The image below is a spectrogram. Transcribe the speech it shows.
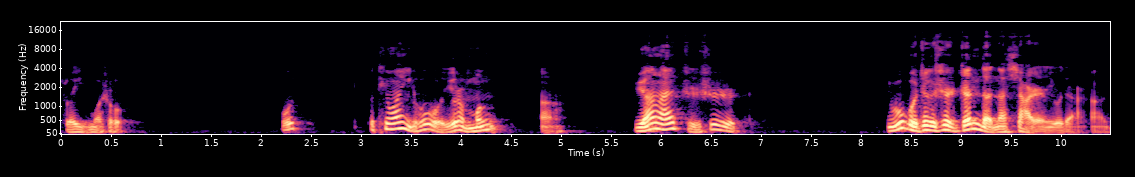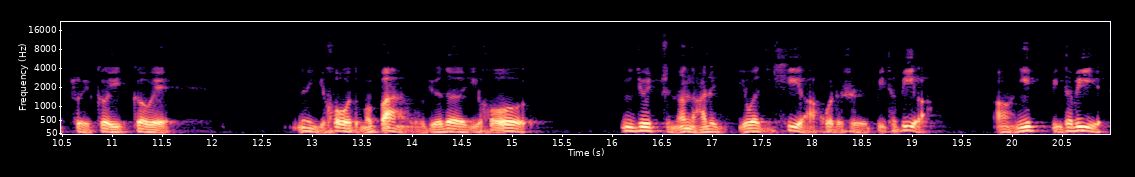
所以没收。我我听完以后我有点懵啊，原来只是，如果这个事真的，那吓人有点啊，所以各位各位，那以后怎么办？我觉得以后。你就只能拿着 USDT 啊，或者是比特币了，啊，你比特币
